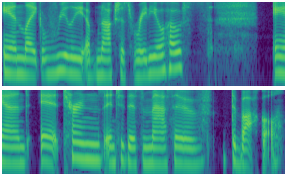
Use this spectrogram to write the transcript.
and like really obnoxious radio hosts and it turns into this massive debacle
